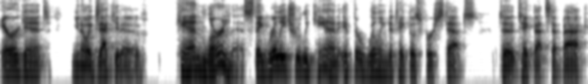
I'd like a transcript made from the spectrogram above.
arrogant, you know, executive can learn this. They really truly can if they're willing to take those first steps to take that step back,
